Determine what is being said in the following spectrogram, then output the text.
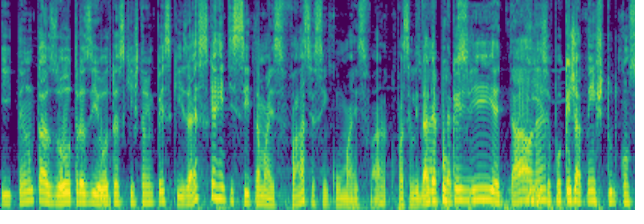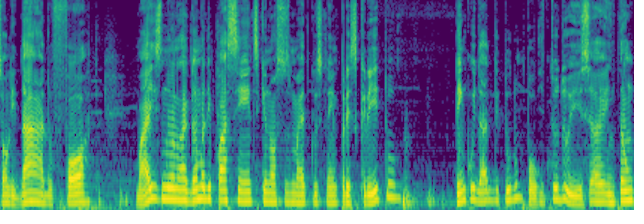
e tantas outras e outras que estão em pesquisa. Essas que a gente cita mais fácil, assim, com mais facilidade, é porque e tal, né? Isso, porque já tem estudo consolidado, forte. Mas na gama de pacientes que nossos médicos têm prescrito, tem cuidado de tudo um pouco. De tudo isso. Ah, Então,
